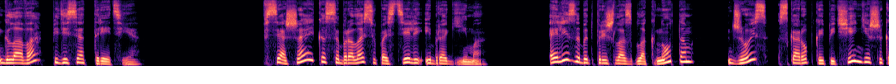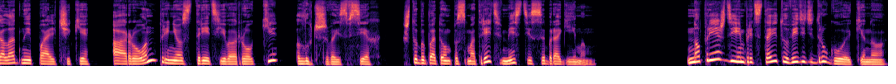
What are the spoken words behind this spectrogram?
Глава 53. Вся шайка собралась у постели Ибрагима. Элизабет пришла с блокнотом, Джойс — с коробкой печенья «Шоколадные пальчики», а Рон принес третьего Рокки, лучшего из всех, чтобы потом посмотреть вместе с Ибрагимом. Но прежде им предстоит увидеть другое кино.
